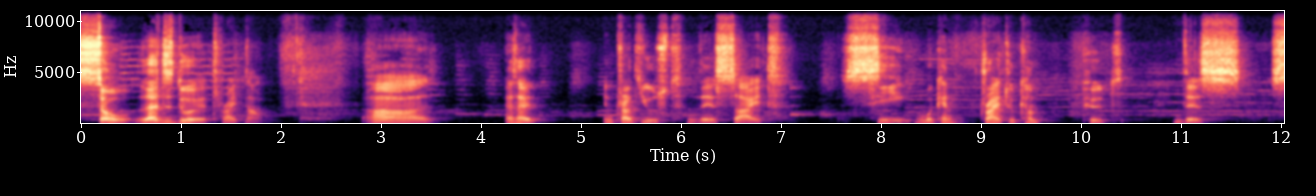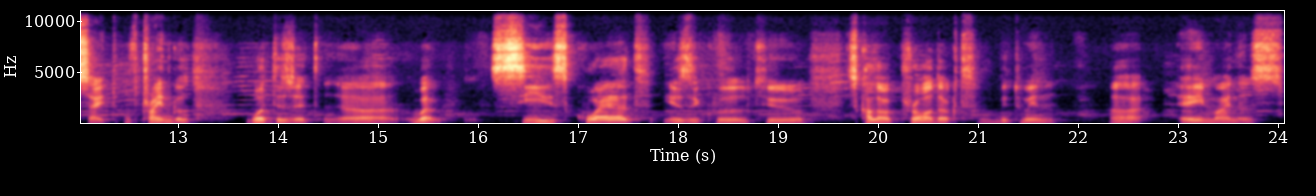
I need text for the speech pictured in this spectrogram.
So let's do it right now. Uh, as I introduced this site C, we can try to compute this side of triangle. What is it? Uh, well, c squared is equal to scalar product between uh, a minus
